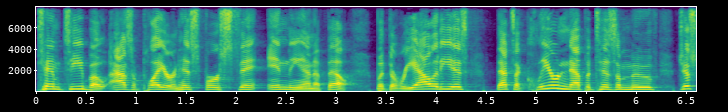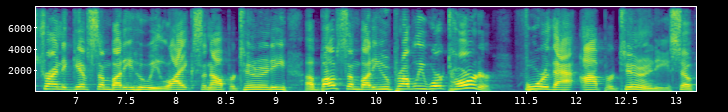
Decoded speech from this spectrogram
Tim Tebow as a player in his first stint in the NFL. But the reality is, that's a clear nepotism move, just trying to give somebody who he likes an opportunity above somebody who probably worked harder for that opportunity. So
